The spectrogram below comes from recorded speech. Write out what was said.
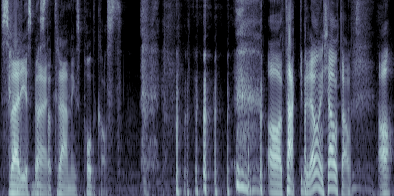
Sveriges bästa träningspodcast. Ja, tack. Det där var en shoutout. Ja.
